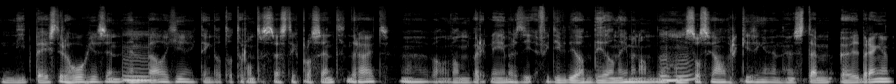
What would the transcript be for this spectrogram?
niet bijster hoog is in, in België. Ik denk dat dat rond de 60% draait eh, van, van werknemers die effectief deel- deelnemen aan de, aan de sociale verkiezingen en hun stem uitbrengen.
